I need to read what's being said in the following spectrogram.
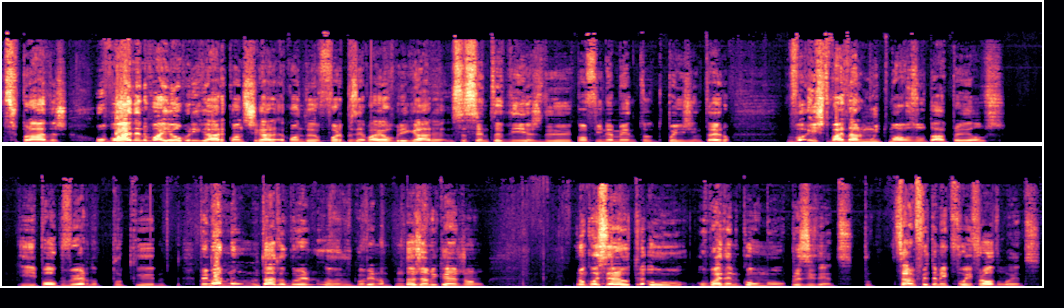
desesperadas. O Biden vai obrigar, quando, chegar, quando for presidente, vai obrigar 60 dias de confinamento do país inteiro. Isto vai dar muito mau resultado para eles e para o governo, porque primeiro metade do governo, governo metade dos americanos não não considera o, o, o Biden como presidente, porque sabem perfeitamente que foi fraudulento.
